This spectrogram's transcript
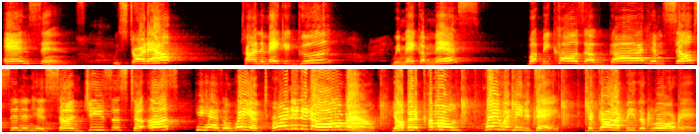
and sins. We start out trying to make it good, we make a mess, but because of God Himself sending His Son Jesus to us, He has a way of turning it all around. Y'all better come on, pray with me today. To God be the glory.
